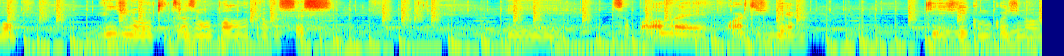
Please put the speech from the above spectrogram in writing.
bom? Vim de novo aqui trazer uma palavra para vocês. E essa palavra é quarto de guerra. QG como codinome.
